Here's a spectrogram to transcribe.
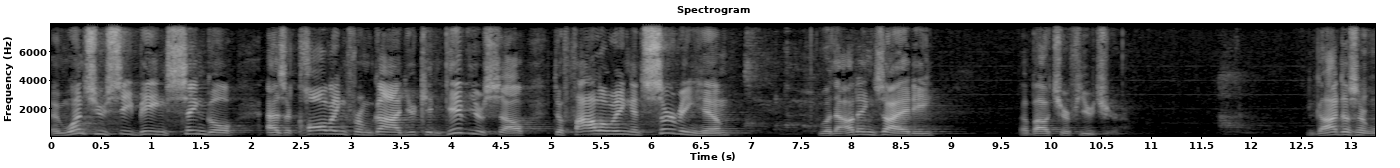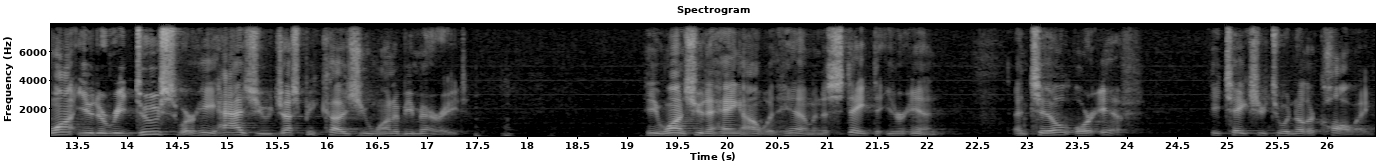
And once you see being single as a calling from God, you can give yourself to following and serving Him without anxiety about your future. God doesn't want you to reduce where He has you just because you want to be married. He wants you to hang out with Him in the state that you're in until or if He takes you to another calling.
